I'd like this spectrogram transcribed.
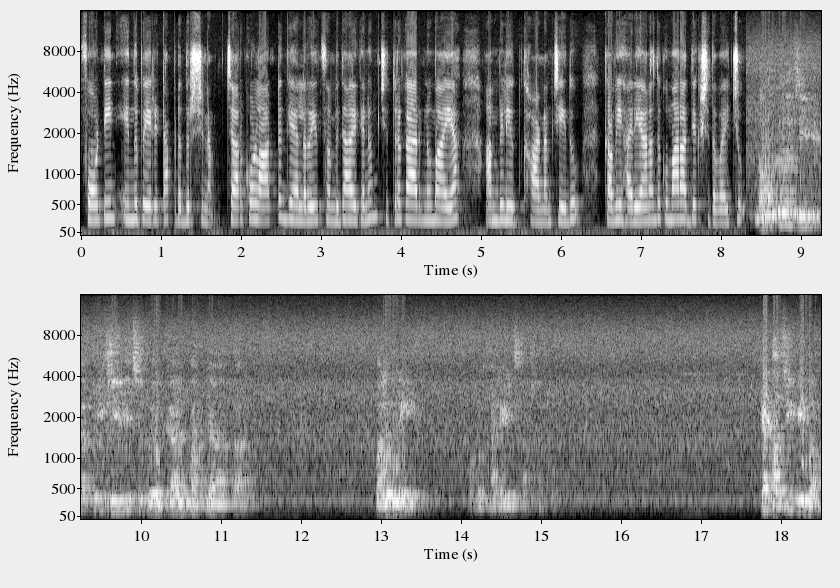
ഫോർട്ടീൻ എന്നു പേരിട്ട പ്രദർശനം ചാർക്കോൾ ആർട്ട് ഗാലറി സംവിധായകനും ചിത്രകാരനുമായ അമ്പിളി ഉദ്ഘാടനം ചെയ്തു. കവി ഹരിയാനന്ദകുമാർ അധ്യക്ഷത വഹിച്ചു. നമുക്ക് ജീവിതത്തിൽ ജീവിച്ചു തീർക്കാൻ പറ്റാത്ത പലതിനെയും നമ്മൾ കലയിൽ സാക്ഷാത്കരിക്കും കെട്ട ജീവിതം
